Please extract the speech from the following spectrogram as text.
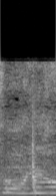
so you.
